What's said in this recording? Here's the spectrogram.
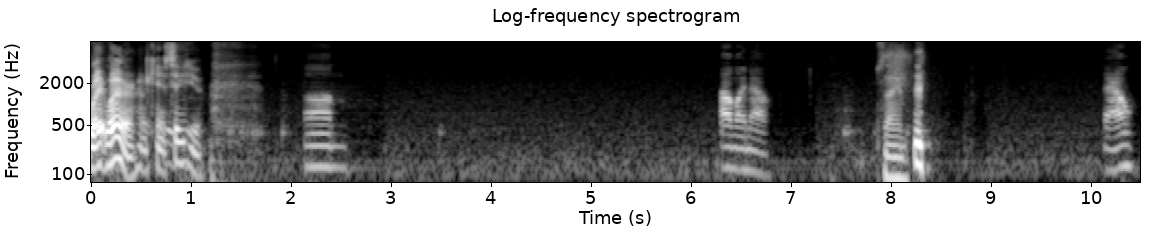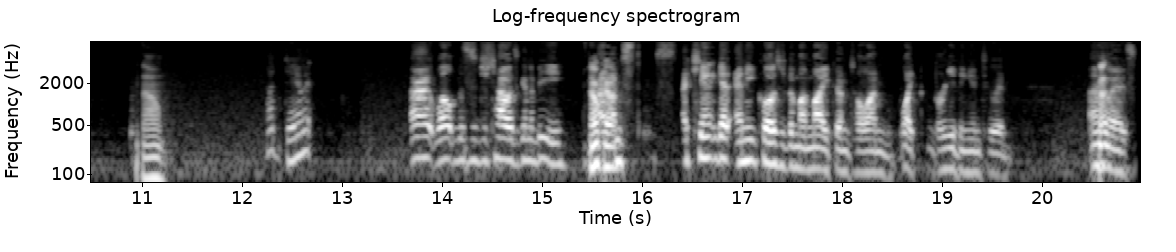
Right where? I can't see you. Um, how am I now? Same. Now? No. God damn it! All right, well, this is just how it's gonna be. Okay. I, I'm st- I can't get any closer to my mic until I'm like breathing into it. Anyways,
